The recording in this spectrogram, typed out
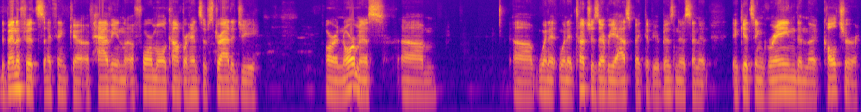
the benefits, I think, uh, of having a formal, comprehensive strategy are enormous. Um, uh, when it when it touches every aspect of your business and it it gets ingrained in the culture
